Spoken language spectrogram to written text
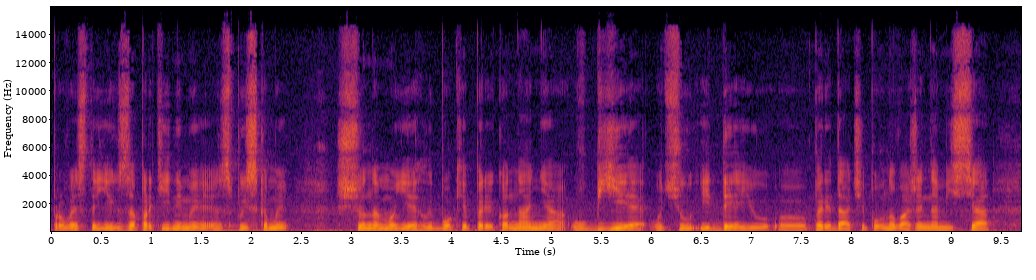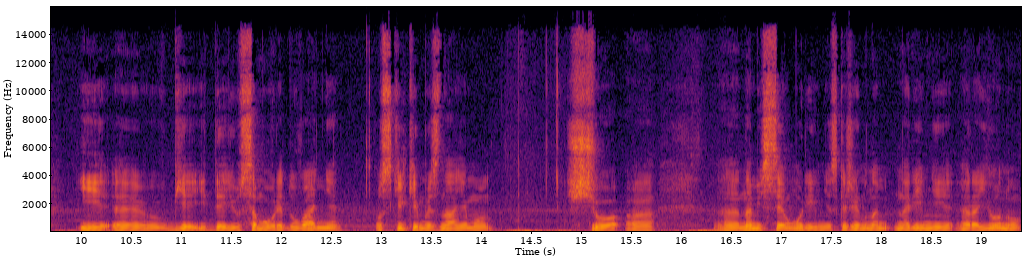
провести їх за партійними е, списками, що, на моє глибоке переконання, вб'є оцю ідею е, передачі повноважень на місця і е, вб'є ідею самоврядування, оскільки ми знаємо, що е, е, на місцевому рівні, скажімо, на, рівні району,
